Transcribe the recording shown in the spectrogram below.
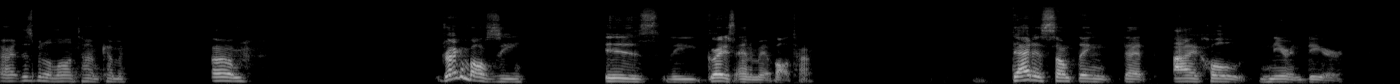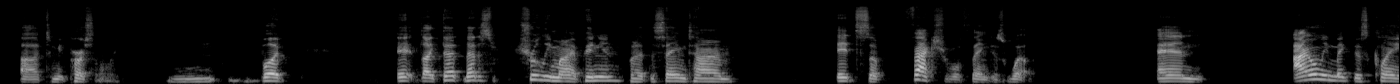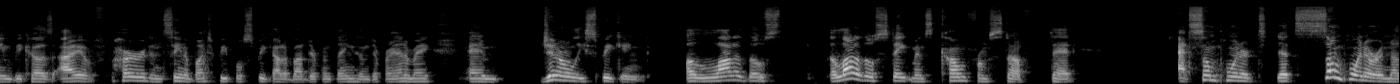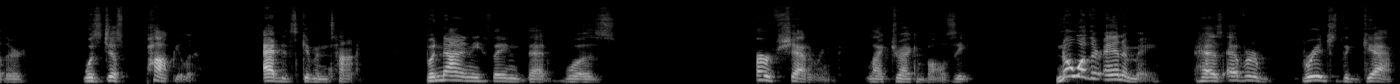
All right, this has been a long time coming. Um, Dragon Ball Z is the greatest anime of all time. That is something that I hold near and dear uh, to me personally. But it like that that is truly my opinion, but at the same time, it's a factual thing as well. And I only make this claim because I have heard and seen a bunch of people speak out about different things in different anime, and generally speaking, a lot of those a lot of those statements come from stuff that at some point or t- at some point or another was just popular at its given time, but not anything that was earth shattering like Dragon Ball Z. No other anime has ever bridged the gap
